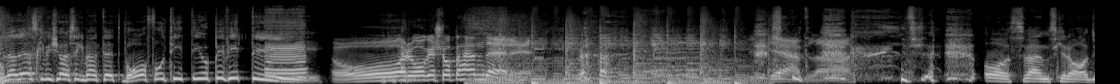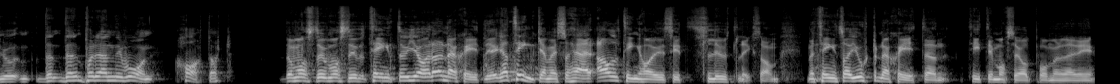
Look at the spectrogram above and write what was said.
Och med det ska vi köra segmentet Vad får Titti upp i fitti? Åh, Roger slår på händer! Jävla... Och svensk radio, den, den, på den nivån, hatar De måste, måste tänkt att göra den där skiten. Jag kan tänka mig så här, allting har ju sitt slut liksom. Men tänk att ha gjort den där skiten, Titti måste ha hållit på med det där i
